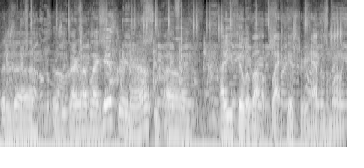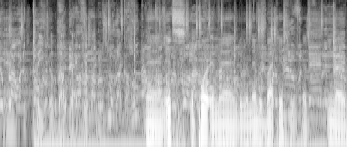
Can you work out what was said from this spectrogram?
What is uh? Since we talking about Black History now, um, how do you feel about Black History having a month, and how do you feel about Black History? And it's important, man, to remember Black history because you know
